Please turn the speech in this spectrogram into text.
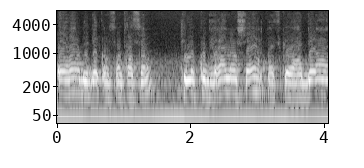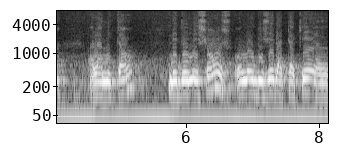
erreur de déconcentration qui nous coûte vraiment cher parce qu'à 2-1 à la mi-temps, les données changent, on est obligé d'attaquer euh,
